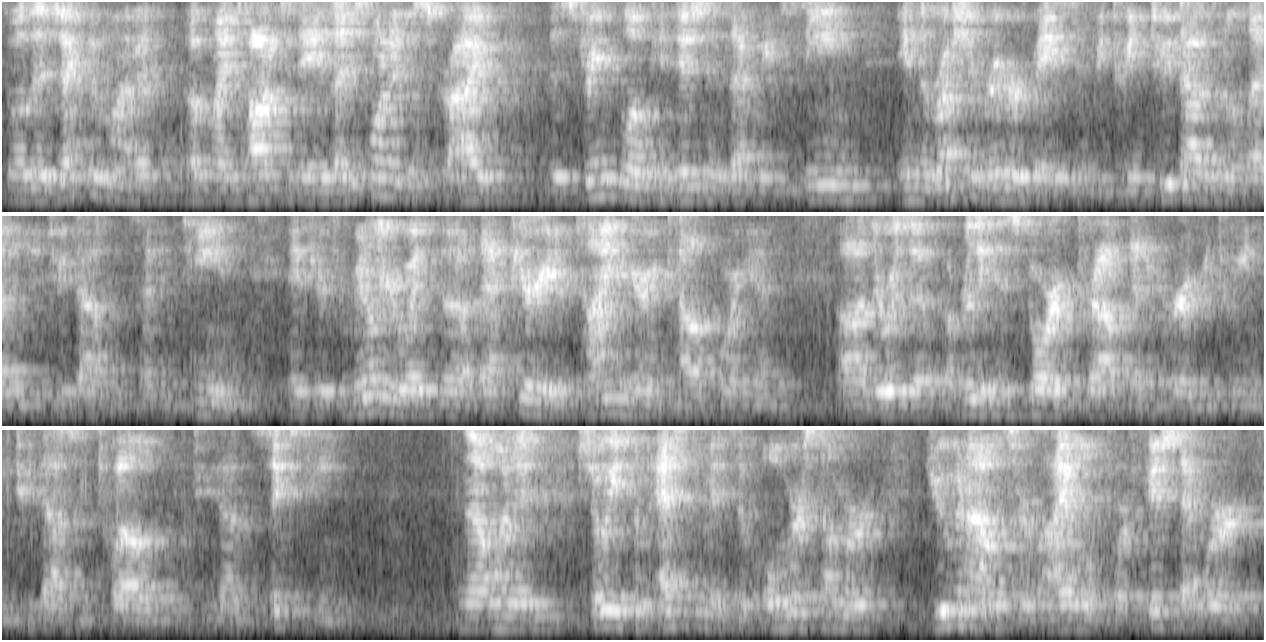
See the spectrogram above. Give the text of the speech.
So the objective of my, of my talk today is I just want to describe the stream flow conditions that we've seen in the Russian River Basin between 2011 and 2017. And if you're familiar with uh, that period of time here in California, uh, there was a, a, really historic drought that occurred between 2012 and 2016. And I want to show you some estimates of over summer juvenile survival for fish that were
